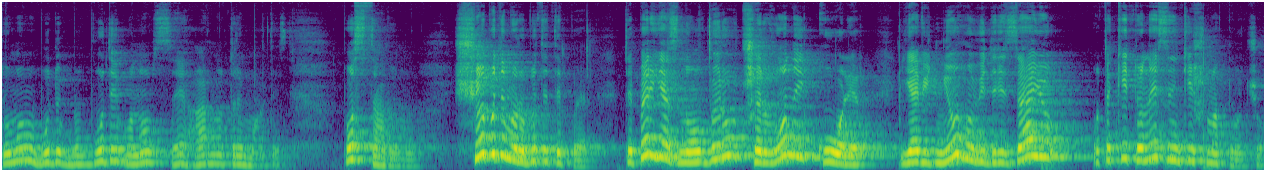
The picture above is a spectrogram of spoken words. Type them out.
Думаю, буде, буде воно все гарно триматись. Поставимо. Що будемо робити тепер? Tепер я знову беру червоний колір. Я від нього відрізаю отакий тонесенький шматочок.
